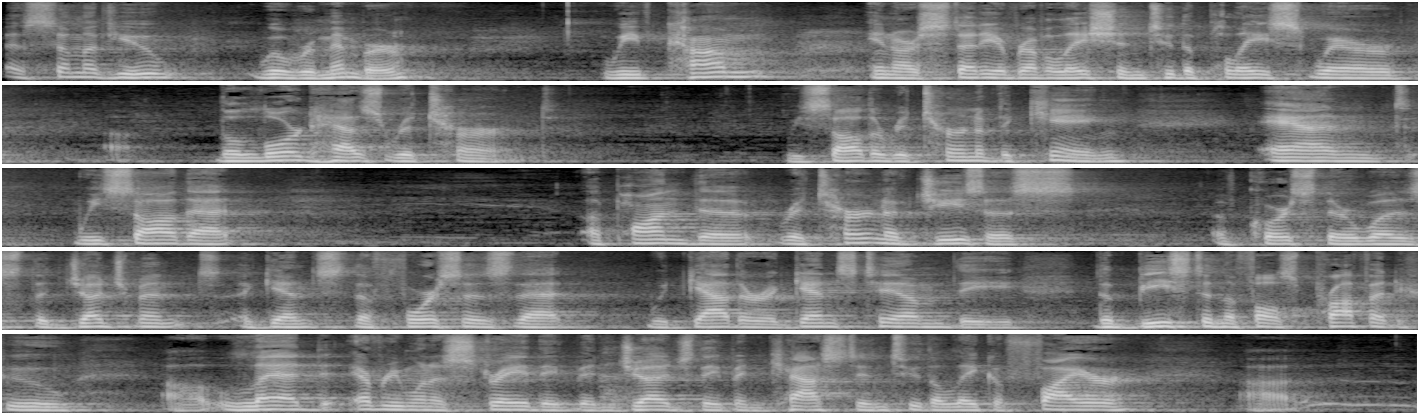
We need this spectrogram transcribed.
As some of you will remember, we've come in our study of Revelation to the place where uh, the Lord has returned. We saw the return of the King, and we saw that upon the return of Jesus, of course, there was the judgment against the forces that would gather against him, the, the beast and the false prophet who uh, led everyone astray. They've been judged, they've been cast into the lake of fire. Uh,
